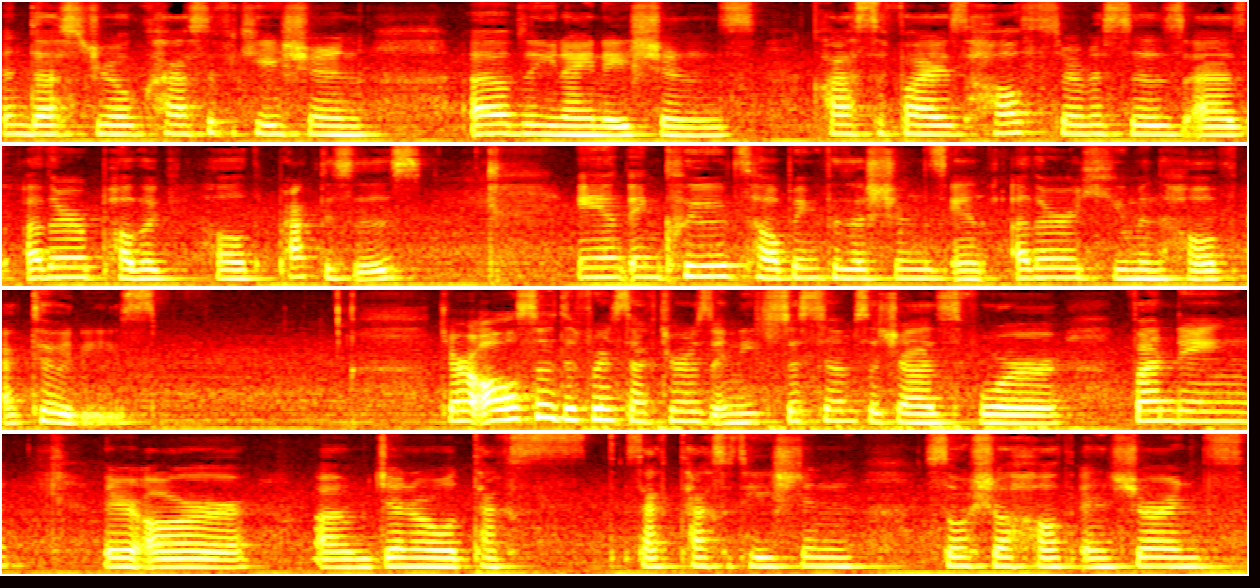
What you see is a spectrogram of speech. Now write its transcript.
Industrial Classification of the United Nations classifies health services as other public health practices and includes helping physicians and other human health activities. There are also different sectors in each system, such as for funding, there are um, general tax, taxation, social health insurance,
